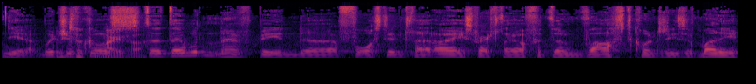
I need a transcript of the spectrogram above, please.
Yeah, which of course th- they wouldn't have been uh, forced into that. I expect they offered them vast quantities of money,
